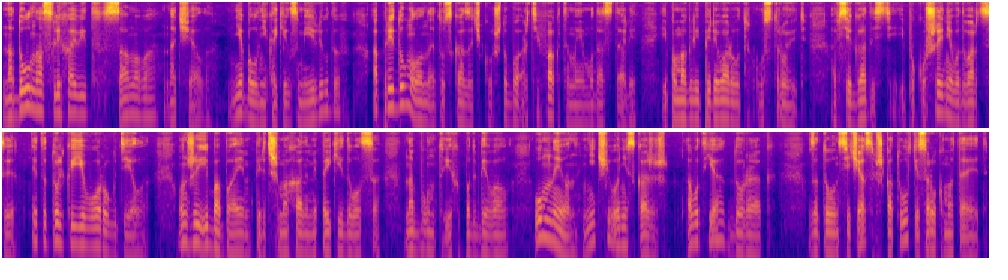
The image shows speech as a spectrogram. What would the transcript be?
Надул нас лиховит с самого начала. Не было никаких змеелюдов, а придумал он эту сказочку, чтобы артефакты мы ему достали и помогли переворот устроить. А все гадости и покушения во дворце — это только его рук дело. Он же и бабаем перед шмаханами прикидывался, на бунт их подбивал. Умный он, ничего не скажешь. А вот я дурак. Зато он сейчас в шкатулке срок мотает.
